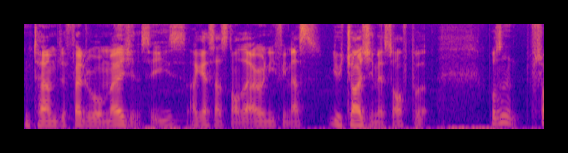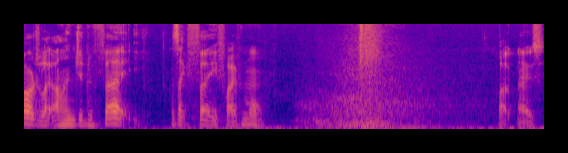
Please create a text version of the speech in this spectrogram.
in terms of federal emergencies. I guess that's not the only thing that's you're judging this off, but wasn't Florida like 130? That's like 35 more. Fuck knows.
